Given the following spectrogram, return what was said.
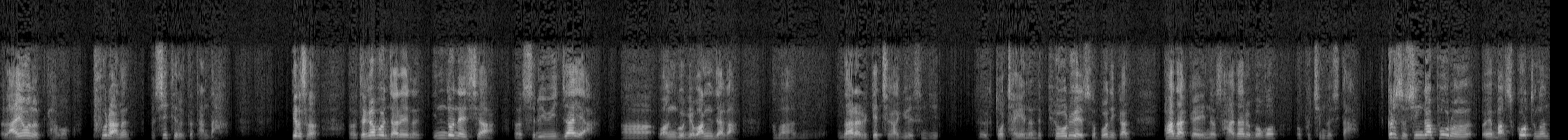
라이온을 뜻하고 푸라는 시티를 뜻한다. 그래서 어, 제가 본 자료에는 인도네시아 어, 스리위자야 어, 왕국의 왕자가 아마 나라를 개척하기 위해서인지 도착했는데 표류에서 보니까 바닷가에 있는 사자를 보고 어, 붙인 것이다. 그래서 싱가포르의 마스코트는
